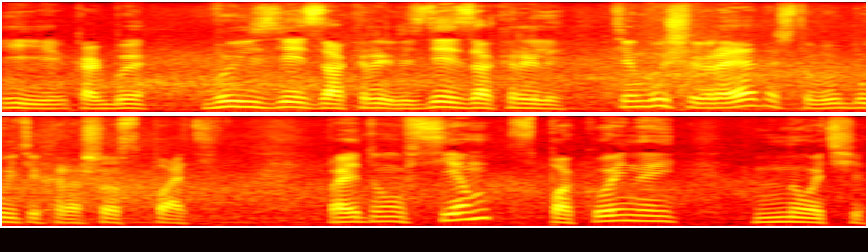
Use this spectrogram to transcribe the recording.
и как бы вы здесь закрыли, здесь закрыли, тем выше вероятность, что вы будете хорошо спать. Поэтому всем спокойной ночи.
